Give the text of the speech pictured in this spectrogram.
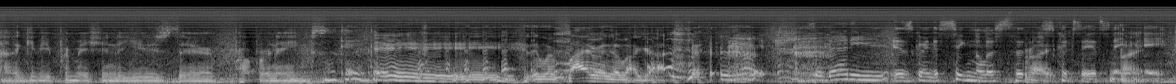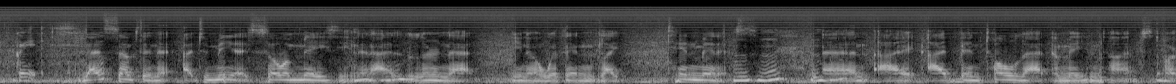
uh, give you permission to use their proper names. Okay, good. Hey, there were five of them I got. Right. So that E is going to signal us that this could say its name, Right. A. Great. That's something that, uh, to me, it's so amazing that I learned that, you know, within like 10 minutes. And I, I've been told that a million times or,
